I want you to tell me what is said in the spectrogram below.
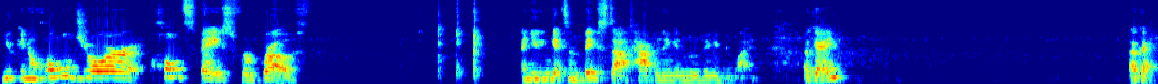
you can hold your hold space for growth and you can get some big stuff happening and moving in your life. Okay? Okay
